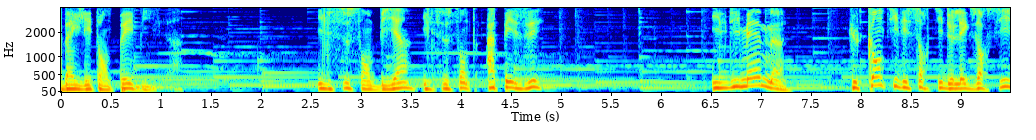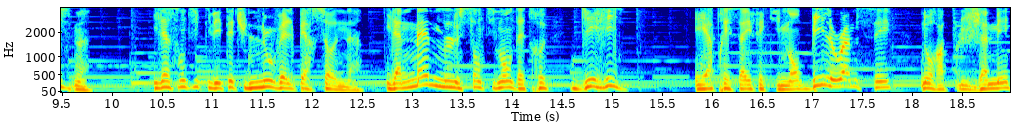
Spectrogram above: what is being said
ben il est en paix, Bill. Il se sent bien, il se sent apaisé. Il dit même que quand il est sorti de l'exorcisme, il a senti qu'il était une nouvelle personne. Il a même le sentiment d'être guéri. Et après ça, effectivement, Bill Ramsey n'aura plus jamais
